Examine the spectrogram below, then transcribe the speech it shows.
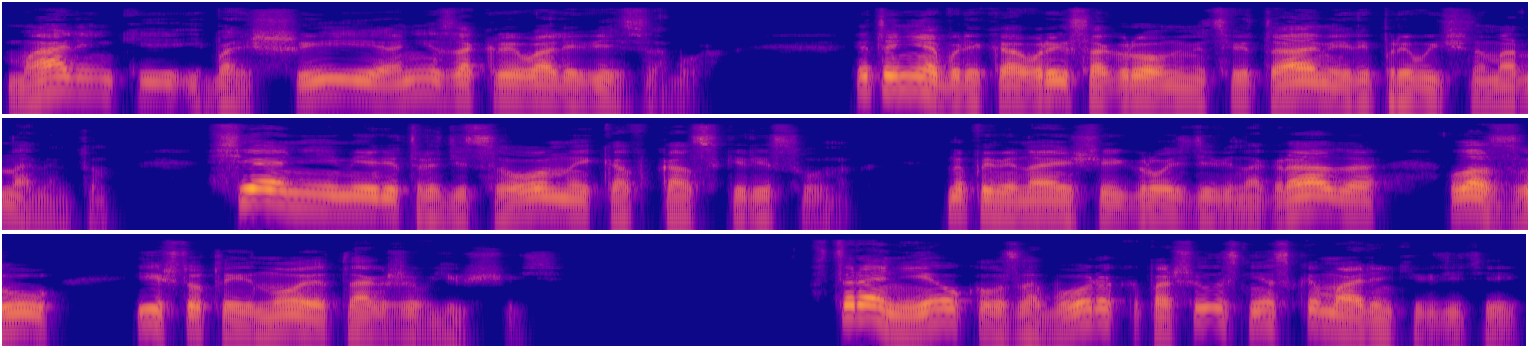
Маленькие и большие, они закрывали весь забор. Это не были ковры с огромными цветами или привычным орнаментом. Все они имели традиционный кавказский рисунок напоминающей грозди винограда, лозу и что-то иное также вьющееся. В стороне, около забора, копошилось несколько маленьких детей.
